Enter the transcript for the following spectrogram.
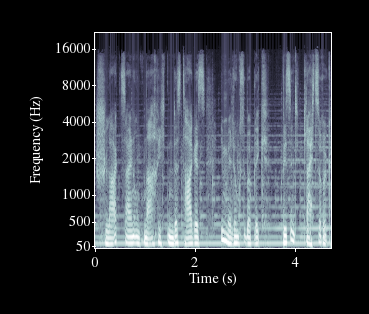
Schlagzeilen und Nachrichten des Tages im Meldungsüberblick. Wir sind gleich zurück.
